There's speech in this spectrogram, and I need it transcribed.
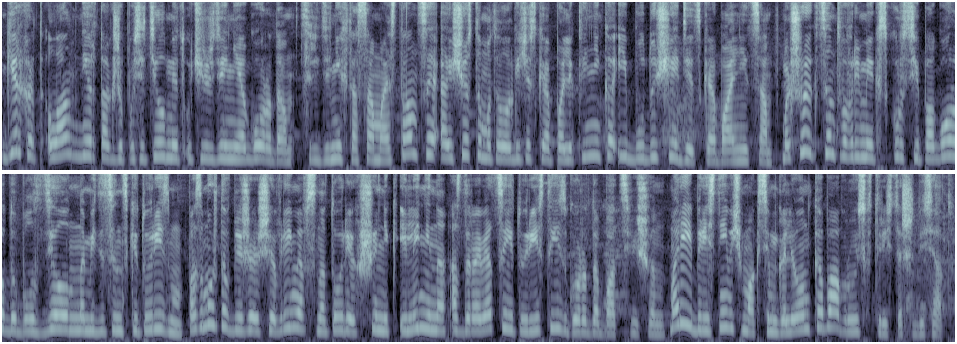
Герхард Лангнер также посетил медучреждения города. Среди них та самая станция, а еще стоматологическая поликлиника и будущая детская больница. Большой акцент во время экскурсии по городу был сделан на медицинский туризм. Возможно, в ближайшее время в санаториях Шинник и Ленина оздоровятся и туристы из города Бацвишен. Мария Бересневич, Максим Галеонко, Бобруйск, 360.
